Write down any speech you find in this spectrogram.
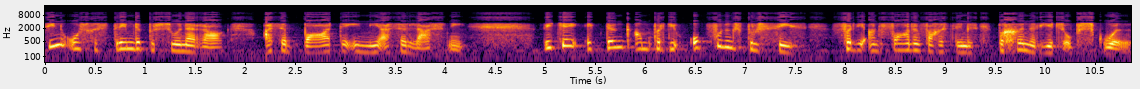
sien ons gestremde persone raak as 'n bate en nie as 'n las nie. Weet jy, ek dink amper die opvoedingsproses vir die aanvaarding van gestremdes begin reeds op skool.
